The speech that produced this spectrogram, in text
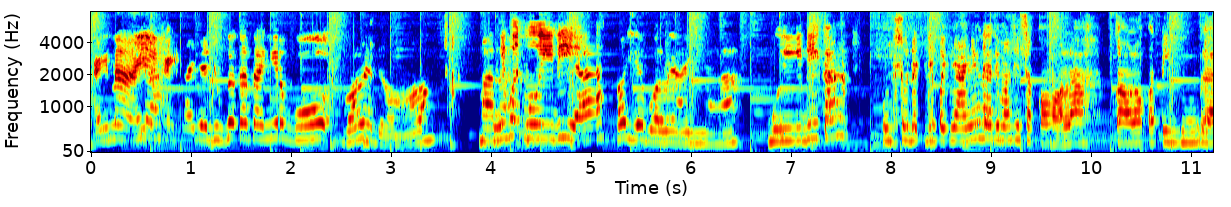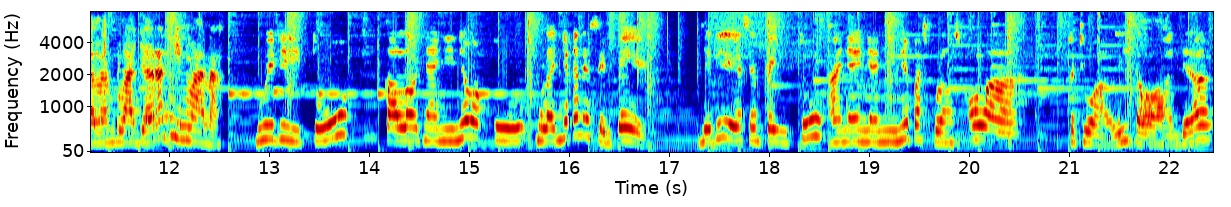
Aina, Aina, Iya. Ainanya juga katanya Bu. Boleh dong. ini Mana? buat Bu Widi ya Oh iya boleh Aina. Bu Widi kan sudah jadi penyanyi dari masih sekolah kalau ketinggalan pelajaran gimana Bu Widi itu kalau nyanyinya waktu mulainya kan SMP. Jadi SMP itu hanya nyanyinya pas pulang sekolah. Kecuali kalau ada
